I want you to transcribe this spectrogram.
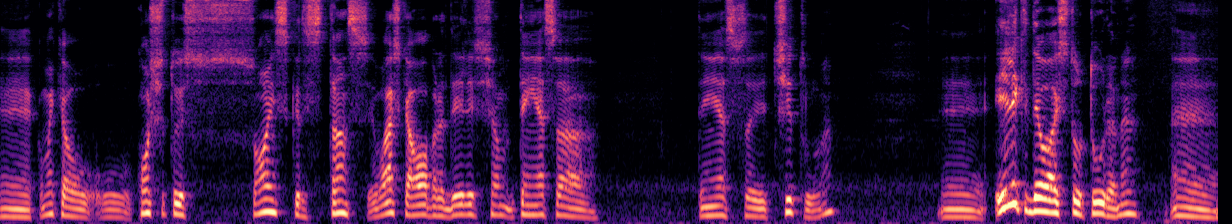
É, como é que é o, o, Constituições Cristãs? Eu acho que a obra dele chama, tem essa tem esse título, né? É, ele que deu a estrutura, né? É,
